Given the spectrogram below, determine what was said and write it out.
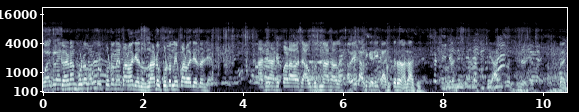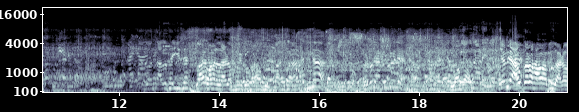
હું આગળ આવીને- ફોટો પાડો ફોટો નહીં પાડવા દેતો. લાડો ફોટો નહીં પાડવા દેતો લે. આથી હાથે પડાવે છે આવું બધું ના ચાલે. હવે એક હાથી કરી એક હાથી તરત આધા હાથી બસ. ચાલુ થઈ ગઈ છે. લાડો હું એકલો બનાવું કેમ લે આવું કરો હાવ આપણું ગાડો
